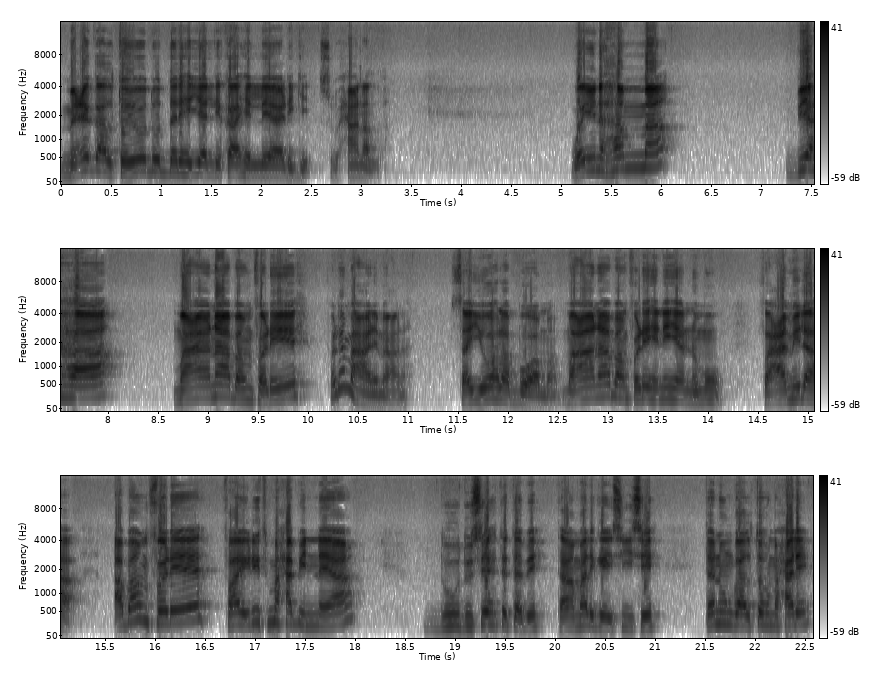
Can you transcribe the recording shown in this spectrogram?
mece galtoyo duddaleh yalli kaheleyadige subxaan allah wain hamma biha macana ban fare fare macane macana sayohlaboama macana ban fare henihiyannomu facamilaha aban fadhee faidit maxabinaya duudusehte tabe taamalgeysiise tanungaltoh maxale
